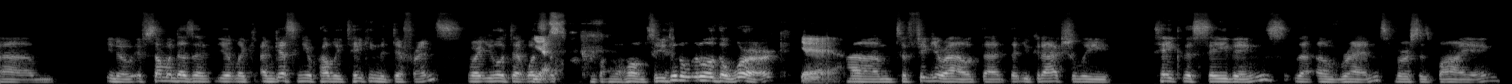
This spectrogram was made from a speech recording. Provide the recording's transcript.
um, you know, if someone doesn't, you're like, I'm guessing you're probably taking the difference, right? You looked at what's yes. the buying a home, so you did a little of the work, yeah, um, to figure out that that you could actually take the savings that, of rent versus buying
